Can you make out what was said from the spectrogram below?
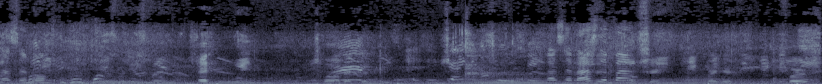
That's it. ball. Hey, what's going on back there? La cerraste, pa. No shade. Right here. First.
